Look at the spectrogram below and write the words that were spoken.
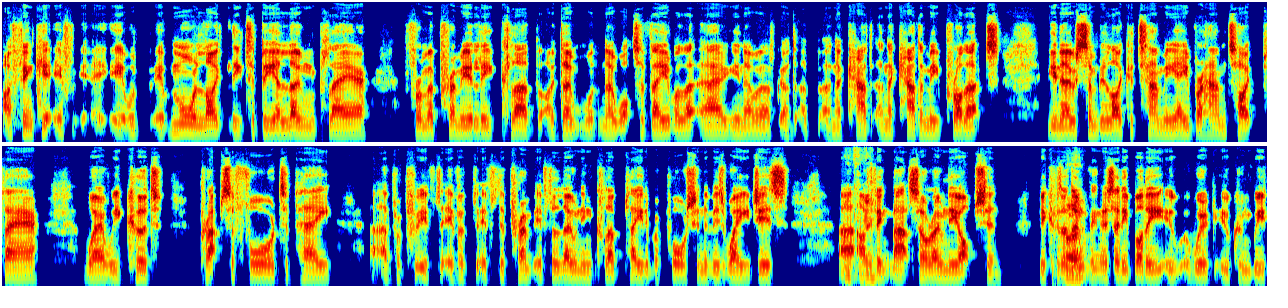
I think it, if it would it more likely to be a loan player from a Premier League club. I don't know what's available. Uh, you know, a, a, an, acad- an academy product. You know, somebody like a Tammy Abraham type player, where we could perhaps afford to pay. A, if if if the if the loaning club paid a proportion of his wages, uh, okay. I think that's our only option because I don't think there's anybody who, who can be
